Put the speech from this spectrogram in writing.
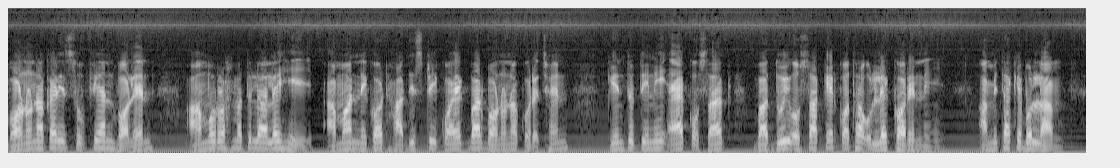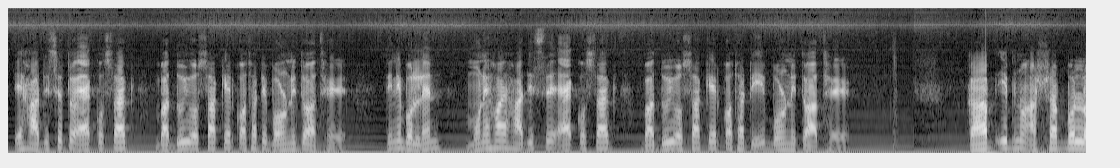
বর্ণনাকারী সুফিয়ান বলেন, আমর রহমতুল্লা আলহি আমার নিকট হাদিসটি কয়েকবার বর্ণনা করেছেন, কিন্তু তিনি এক ওসাক বা দুই ওসাকের কথা উল্লেখ করেননি। আমি তাকে বললাম, এ হাদিসে তো এক ওসাক বা দুই ওসাকের কথাটি বর্ণিত আছে। তিনি বললেন, মনে হয় হাদিসে এক ওসাক বা দুই ওসাকের কথাটি বর্ণিত আছে। কাব ইবনু আশরাফ বলল,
